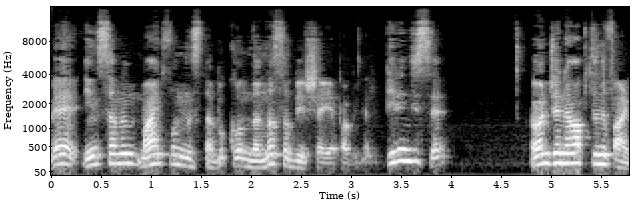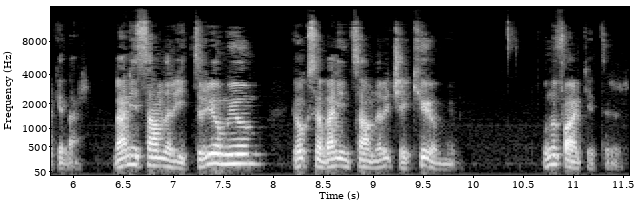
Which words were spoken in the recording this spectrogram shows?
Ve insanın mindfulness'ta bu konuda nasıl bir şey yapabilir? Birincisi önce ne yaptığını fark eder. Ben insanları ittiriyor muyum? Yoksa ben insanları çekiyor muyum? Bunu fark ettirir.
